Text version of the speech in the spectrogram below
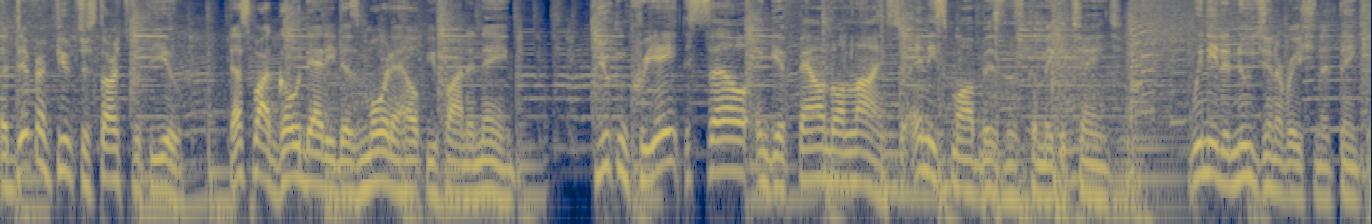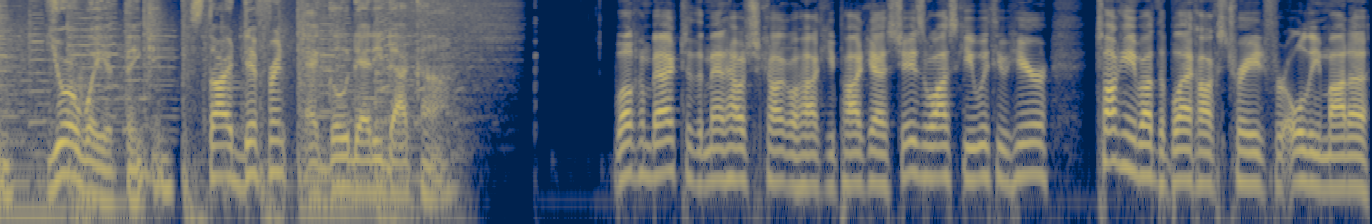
A different future starts with you. That's why GoDaddy does more than help you find a name. You can create, sell, and get found online so any small business can make a change. We need a new generation of thinking, your way of thinking. Start different at GoDaddy.com. Welcome back to the Madhouse Chicago Hockey Podcast. Jay Zawaski with you here, talking about the Blackhawks trade for Olli Maatta.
